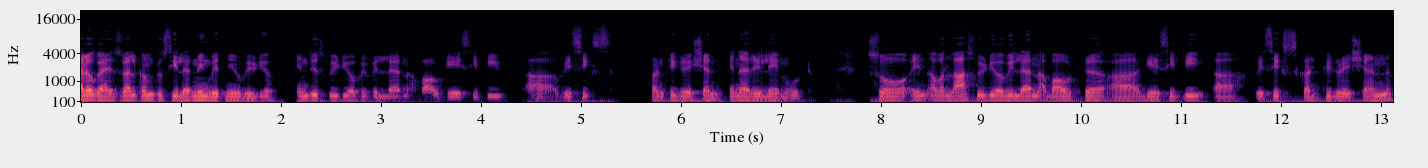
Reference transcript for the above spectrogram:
hello guys welcome to cLearning with new video. In this video we will learn about DHCP uh, v6 configuration in a relay mode. So in our last video we learned about uh, DHCP uh, v6 configuration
